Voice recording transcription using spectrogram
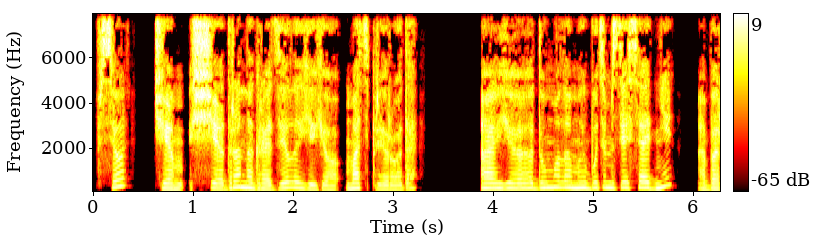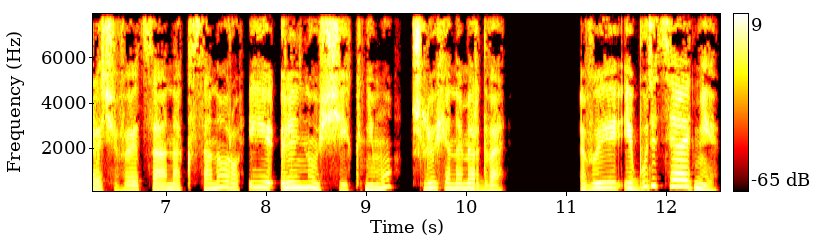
все, чем щедро наградила ее мать природа. «А я думала, мы будем здесь одни?» — оборачивается она к Сонору и льнущий к нему шлюхи номер два. «Вы и будете одни?»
